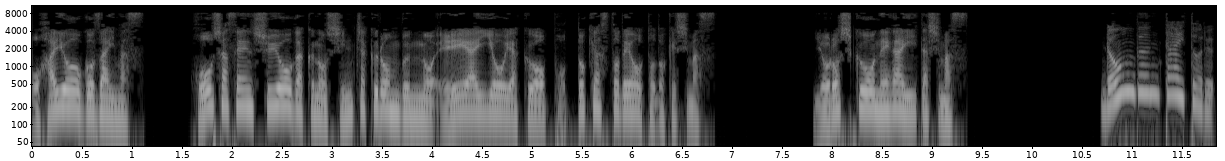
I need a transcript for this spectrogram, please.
おはようございます。放射線腫瘍学の新着論文の AI 要約をポッドキャストでお届けします。よろしくお願いいたします。論文タイトル。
